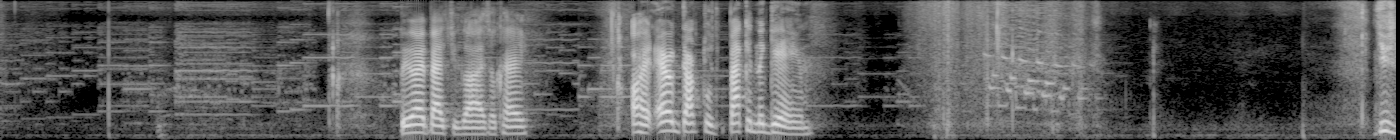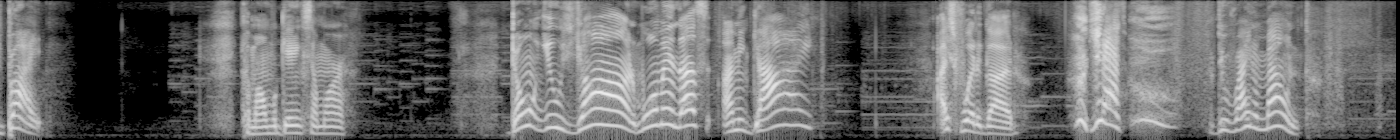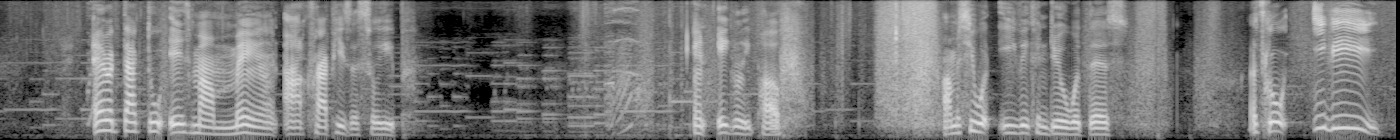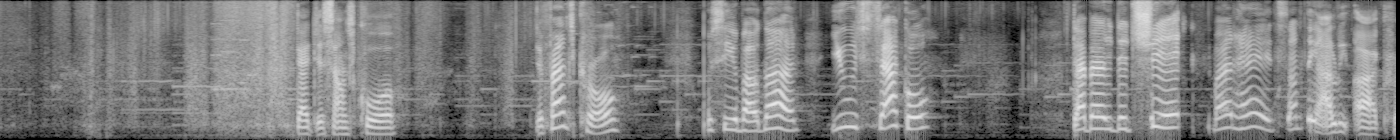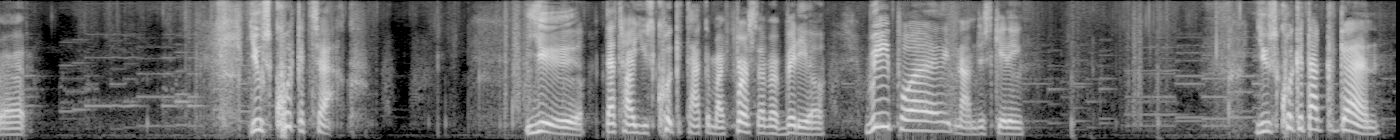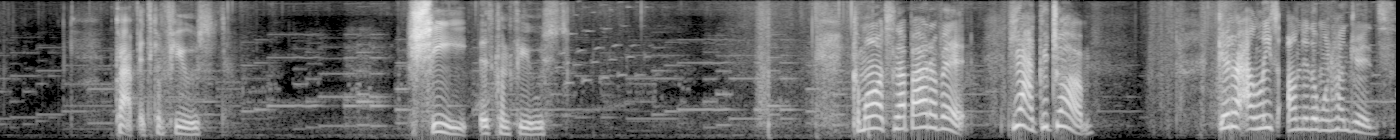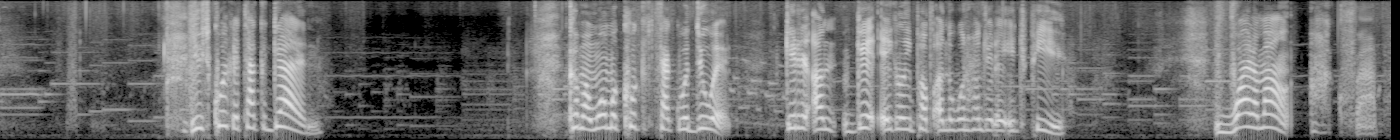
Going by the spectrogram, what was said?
Be right back, you guys. Okay. All right, Aerodactyl's back in the game. Use bite. Come on, we're getting somewhere. Don't use yawn, woman. That's, I mean, guy. I swear to God. Yes! the right amount. Aerodactyl is my man. Ah, crap, he's asleep. And Igglybuff. I'm gonna see what Eevee can do with this. Let's go, Eevee! That just sounds cool. Defense curl. We'll see about that. Use tackle. That barely did shit. But hey, it's something at least. Ah, crap. Use quick attack. Yeah, that's how I use quick attack in my first ever video. Replay. Nah, I'm just kidding. Use quick attack again. Crap, it's confused. She is confused. Come on, snap out of it. Yeah, good job. Get her at least under the 100s. Use quick attack again. Come on, one more quick attack will do it. Get it on get Igglybuff under 100 HP. Right amount. Ah, oh, crap.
